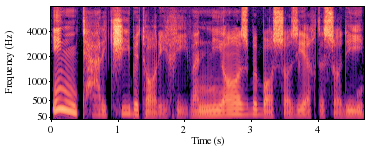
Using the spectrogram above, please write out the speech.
این ترکیب تاریخی و نیاز به بازسازی اقتصادی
